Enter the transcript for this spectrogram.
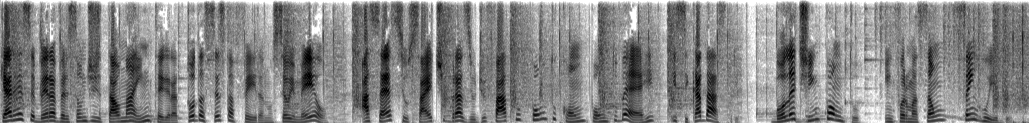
Quer receber a versão digital na íntegra toda sexta-feira no seu e-mail? Acesse o site brasildefato.com.br e se cadastre. Boletim Ponto. Informação sem ruído.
